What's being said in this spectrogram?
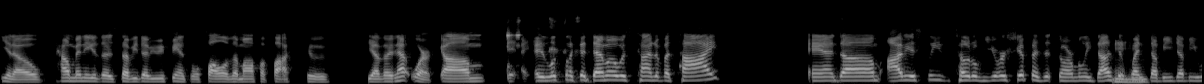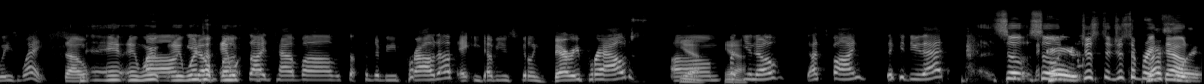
you know, how many of those WWE fans will follow them off of Fox to the other network. Um, it, it looked like the demo was kind of a tie. And um, obviously, the total viewership, as it normally does, it went WWE's way. So, And, and we're, uh, it you went know, and both sides have uh, something to be proud of. AEW is feeling very proud. Um, Yeah, yeah. But, you know, that's fine. They could do that. so so Hey, just to just to break down wrestling,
